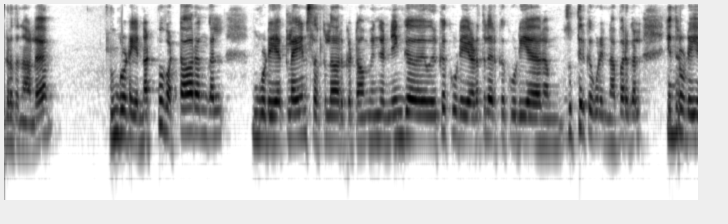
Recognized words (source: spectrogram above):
இருக்குன்றதுனால உங்களுடைய நட்பு வட்டாரங்கள் உங்களுடைய கிளையன்ட் சர்க்கிளாக இருக்கட்டும் இங்கே நீங்கள் இருக்கக்கூடிய இடத்துல இருக்கக்கூடிய நம் சுற்றி இருக்கக்கூடிய நபர்கள் இதனுடைய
